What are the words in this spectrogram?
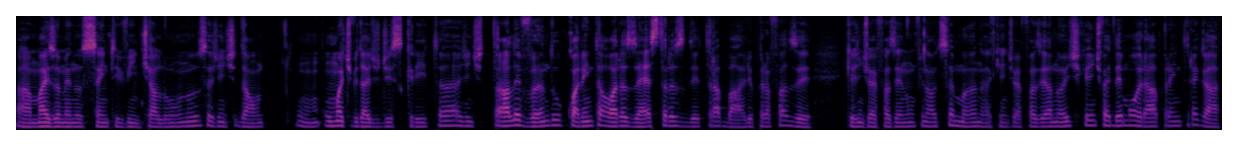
uh, mais ou menos 120 alunos, a gente dá um um, uma atividade de escrita, a gente está levando 40 horas extras de trabalho para fazer, que a gente vai fazer num final de semana, que a gente vai fazer à noite, que a gente vai demorar para entregar.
